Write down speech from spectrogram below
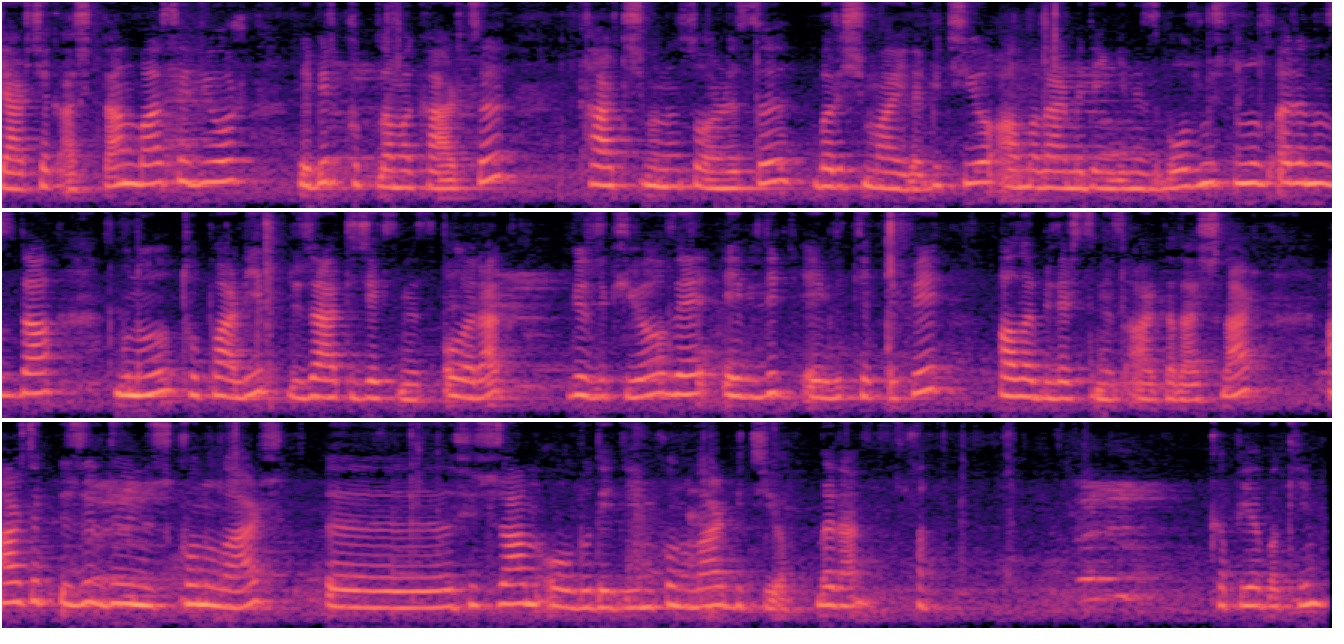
Gerçek aşktan bahsediyor ve bir kutlama kartı. Tartışmanın sonrası barışmayla bitiyor. Alma verme dengenizi bozmuşsunuz aranızda. Bunu toparlayıp düzelteceksiniz olarak gözüküyor ve evlilik evlilik teklifi alabilirsiniz arkadaşlar. Artık üzüldüğünüz konular, e, hüsran oldu dediğim konular bitiyor. Neden? Ah. Kapıya bakayım.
